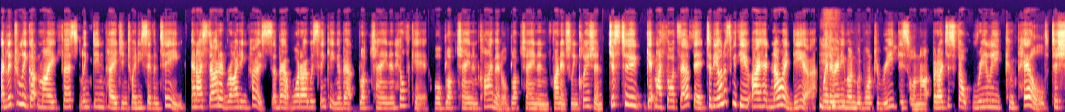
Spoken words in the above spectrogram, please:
I literally got my first LinkedIn page in 2017 and I started writing posts about what I was thinking about blockchain and healthcare or blockchain and climate or blockchain and financial inclusion just to get my thoughts out there. To be honest with you, I had no idea whether anyone would want to read this or not, but I just felt really compelled to share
